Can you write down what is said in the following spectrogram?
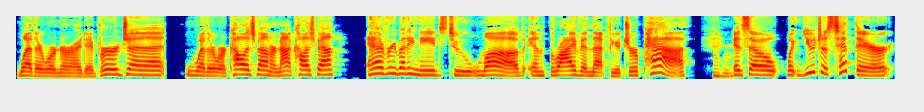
whether we're neurodivergent, whether we're college bound or not college bound, everybody needs to love and thrive in that future path. Mm-hmm. And so what you just hit there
